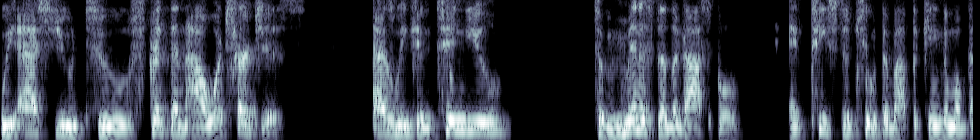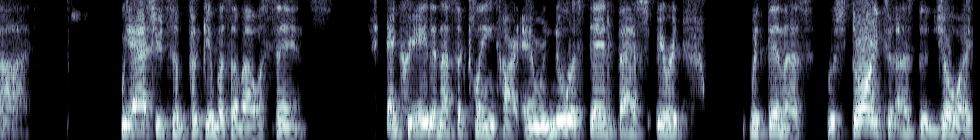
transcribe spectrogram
We ask you to strengthen our churches as we continue to minister the gospel and teach the truth about the kingdom of God. We ask you to forgive us of our sins and create in us a clean heart and renew a steadfast spirit within us, restoring to us the joy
